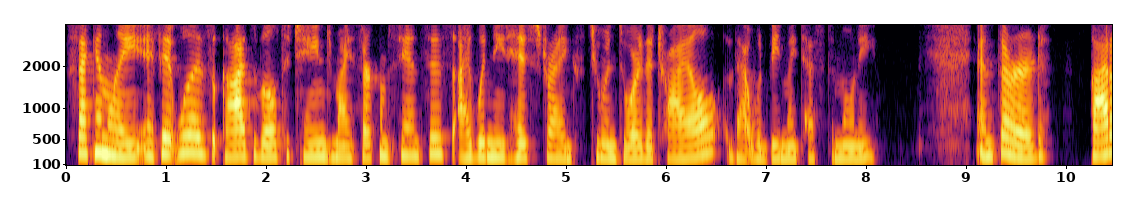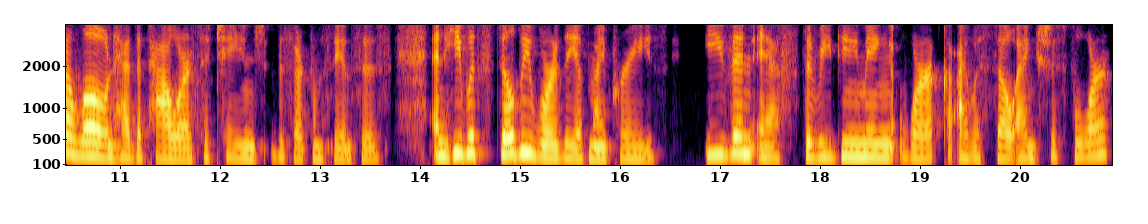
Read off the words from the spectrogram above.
Secondly, if it was God's will to change my circumstances, I would need his strength to endure the trial. That would be my testimony. And third, God alone had the power to change the circumstances, and he would still be worthy of my praise even if the redeeming work I was so anxious for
